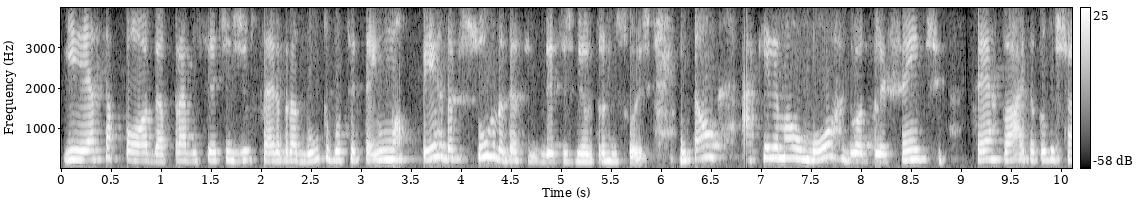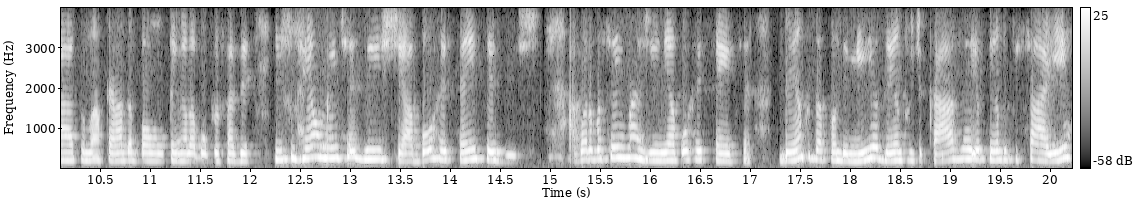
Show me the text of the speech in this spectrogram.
e essa poda para você atingir o cérebro adulto você tem uma perda absurda desse, desses neurotransmissores. Então aquele mau humor do adolescente certo? Ai, tá tudo chato, não tem nada bom, não tem nada bom para fazer. Isso realmente existe, a aborrecência existe. Agora você imagine a aborrecência dentro da pandemia, dentro de casa, eu tendo que sair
